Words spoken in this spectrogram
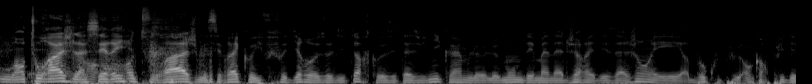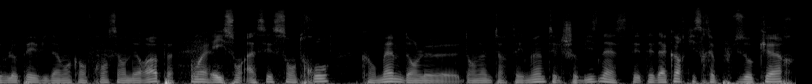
Ou entourage, la en- série. en- Entourage, mais c'est vrai qu'il faut dire aux auditeurs qu'aux États-Unis, quand même, le, le monde des managers et des agents est beaucoup plus, encore plus développé évidemment qu'en France et en Europe, Ouais. et ils sont assez centraux quand même dans le dans l'entertainment et le show business. T'es t'es d'accord qu'ils seraient plus au cœur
